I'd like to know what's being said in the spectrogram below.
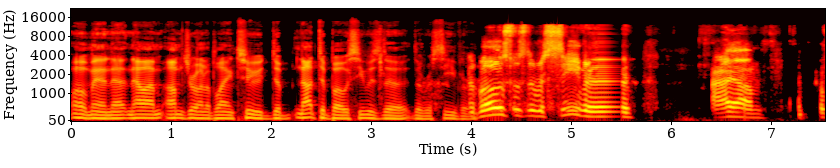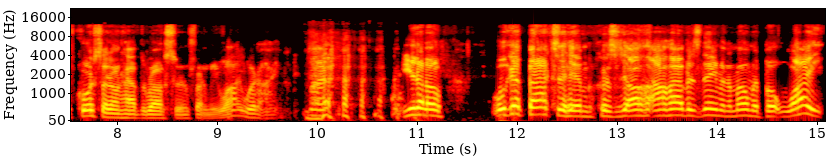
oh man, now, now I'm I'm drawing a blank too. De, not DeBose, he was the the receiver. DeBose was the receiver. I um, of course, I don't have the roster in front of me. Why would I? But you know, we'll get back to him because I'll I'll have his name in a moment. But White,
